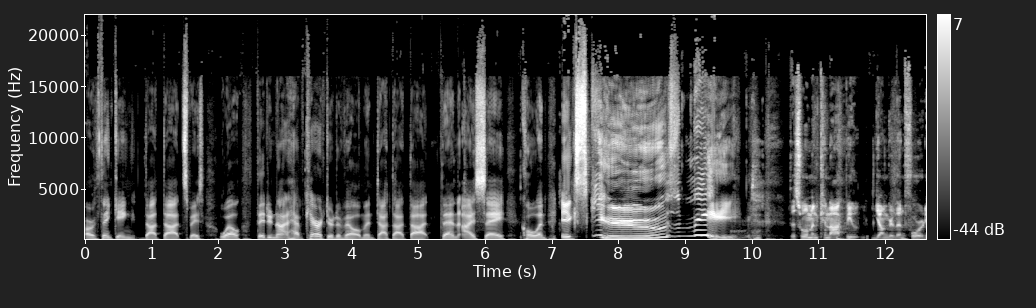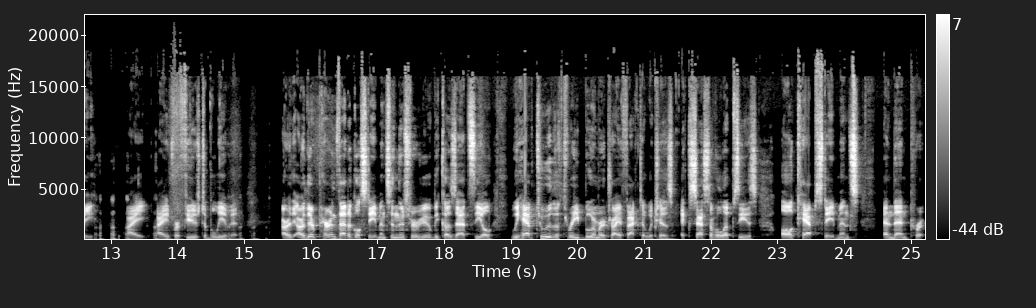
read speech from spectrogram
are thinking dot dot space, well, they do not have character development dot dot dot. Then I say colon excuse me. This woman cannot be younger than forty. I I refuse to believe it. Are are there parenthetical statements in this review? Because that's the ol- we have two of the three boomer trifecta, which is excessive ellipses, all cap statements, and then per-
